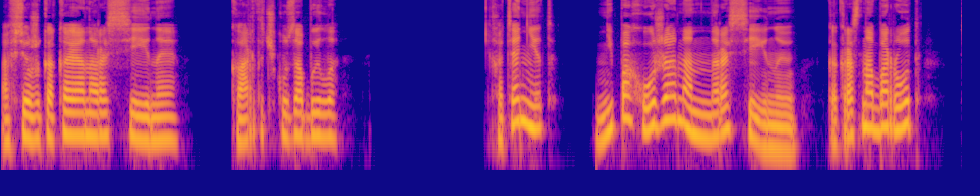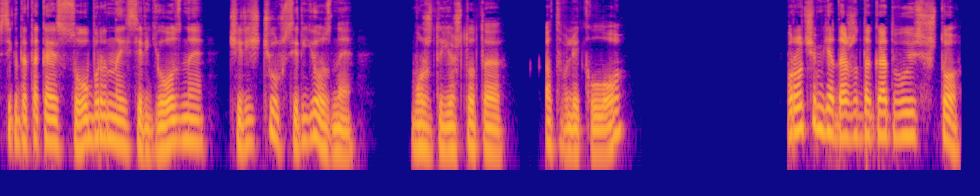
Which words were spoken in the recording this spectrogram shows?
А все же какая она рассеянная. Карточку забыла. Хотя нет, не похожа она на рассеянную. Как раз наоборот, всегда такая собранная, серьезная, чересчур серьезная. Может, ее что-то отвлекло? Впрочем, я даже догадываюсь, что.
